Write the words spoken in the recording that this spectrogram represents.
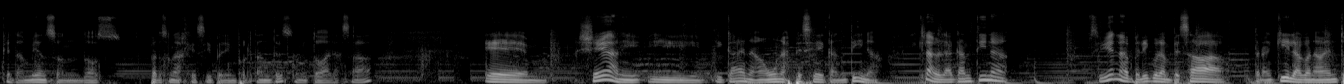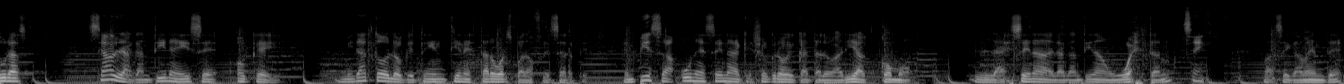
que también son dos personajes hiper importantes en toda la saga. Eh, llegan y, y- y caen a una especie de cantina. Y claro, la cantina si bien la película empezaba tranquila con aventuras, se abre la cantina y dice, ok, mirá todo lo que tiene Star Wars para ofrecerte. Empieza una escena que yo creo que catalogaría como la escena de la cantina de un western, Sí. básicamente,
